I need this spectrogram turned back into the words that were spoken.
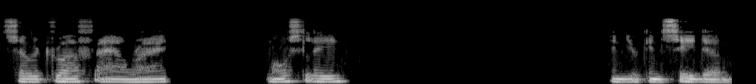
So rough out right? Mostly. And you can see the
